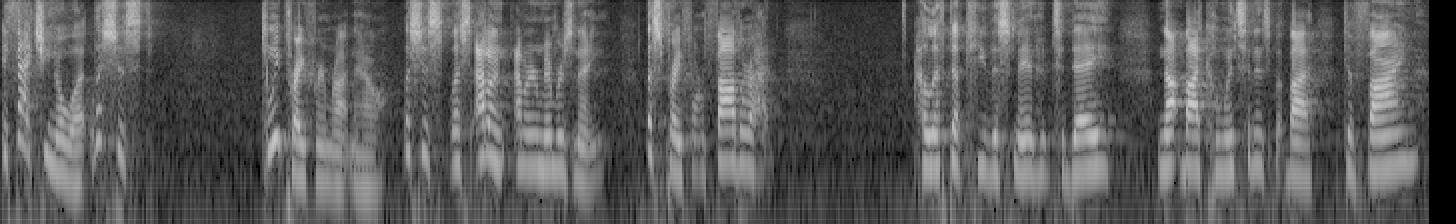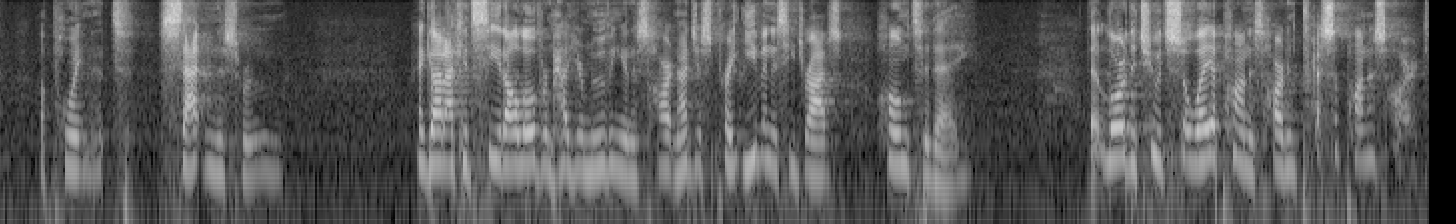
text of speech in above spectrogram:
In fact, you know what? Let's just, can we pray for him right now? Let's just, let's, I don't, I don't remember his name. Let's pray for him. Father, I, I lift up to you this man who today, not by coincidence, but by divine appointment, sat in this room. And God, I could see it all over him how you're moving in his heart. And I just pray, even as he drives home today, that Lord, that you would so weigh upon his heart and press upon his heart,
